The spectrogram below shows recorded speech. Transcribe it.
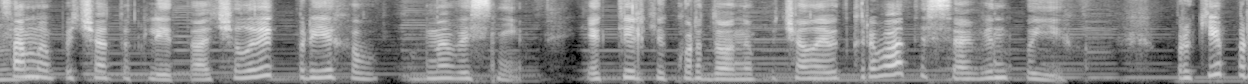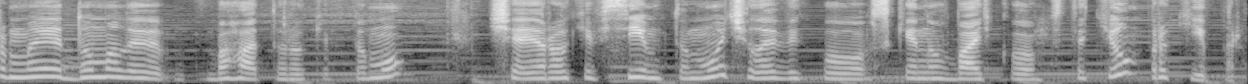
саме початок літа. А чоловік приїхав навесні. Як тільки кордони почали відкриватися, він поїхав. Про Кіпр ми думали багато років тому. Ще років сім тому чоловіку скинув батько статтю про Кіпр.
